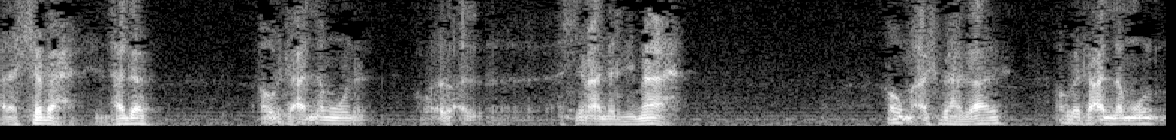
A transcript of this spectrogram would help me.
على الشبح الهدف أو يتعلمون استعمال الرماح أو ما أشبه ذلك أو يتعلمون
